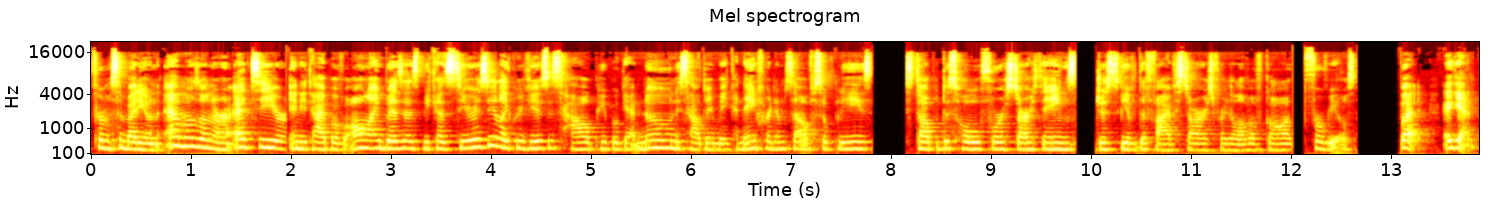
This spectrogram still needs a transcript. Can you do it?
from somebody on Amazon or Etsy or any type of online business because seriously, like reviews is how people get known, is how they make a name for themselves. So please stop this whole four star things. Just give the five stars for the love of God for reals. But again,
